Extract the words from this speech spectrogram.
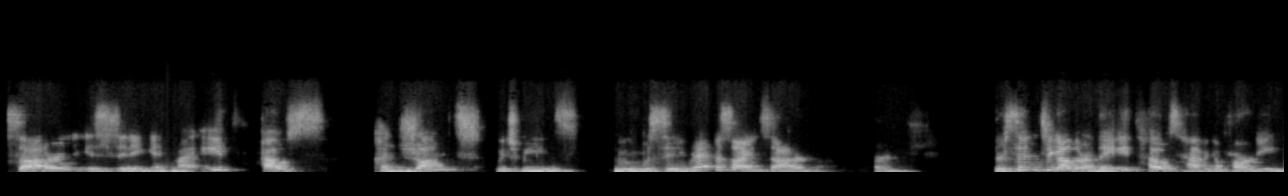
Saturn is sitting in my eighth house conjunct, which means moon was sitting right beside Saturn. They're sitting together in the eighth house having a party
